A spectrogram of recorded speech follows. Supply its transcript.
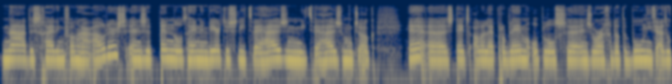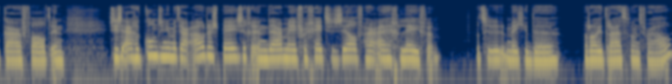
na de scheiding van haar ouders. En ze pendelt heen en weer tussen die twee huizen. En in die twee huizen moet ze ook hè, uh, steeds allerlei problemen oplossen... en zorgen dat de boel niet uit elkaar valt. En ze is eigenlijk continu met haar ouders bezig... en daarmee vergeet ze zelf haar eigen leven. Dat is een beetje de rode draad van het verhaal.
